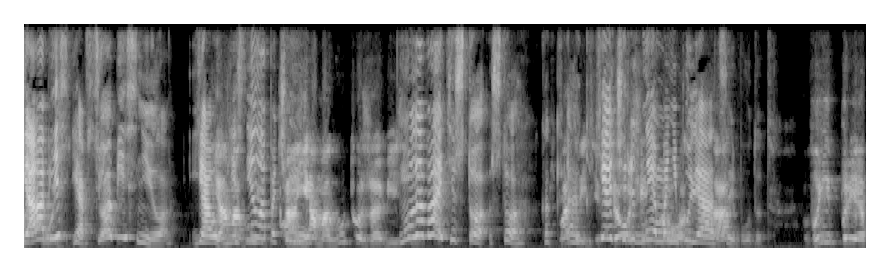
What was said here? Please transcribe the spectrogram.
Я, объяс... я все объяснила. Я, Я объяснила, могу- почему. А я могу тоже объяснить? Ну давайте, что, что? Как- а, Смотрите, какие очередные просто, манипуляции да? будут? Вы пре-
